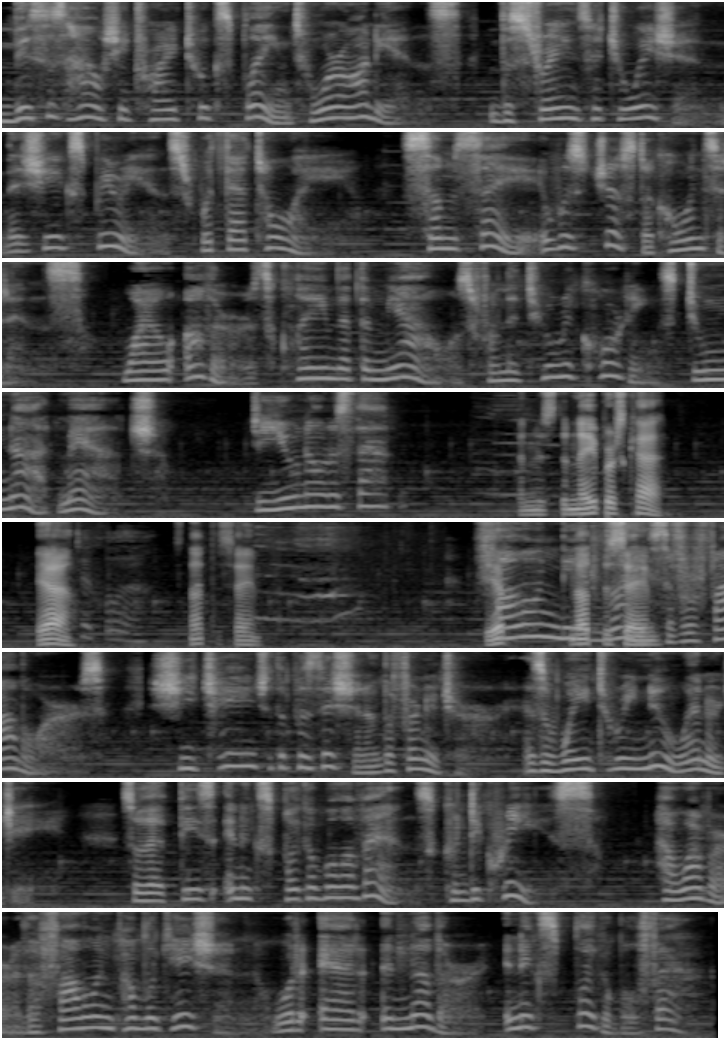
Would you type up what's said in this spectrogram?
This is how she tried to explain to her audience the strange situation that she experienced with that toy. Some say it was just a coincidence, while others claim that the meows from the two recordings do not match. Do you notice that? And it's the neighbor's cat. Yeah, Esto es joda. it's not the same. Yep, Following the not the same. advice of her followers, she changed the position of the furniture as a way to renew energy so that these inexplicable events could decrease. However, the following publication would add another inexplicable fact.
